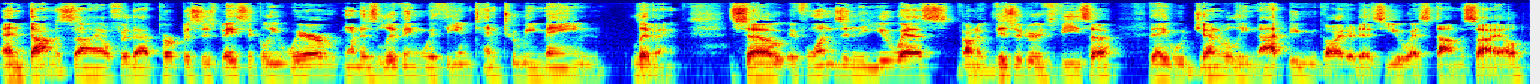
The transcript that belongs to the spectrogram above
And domicile for that purpose is basically where one is living with the intent to remain living. So if one's in the U.S. on a visitor's visa, they would generally not be regarded as U.S. domiciled.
